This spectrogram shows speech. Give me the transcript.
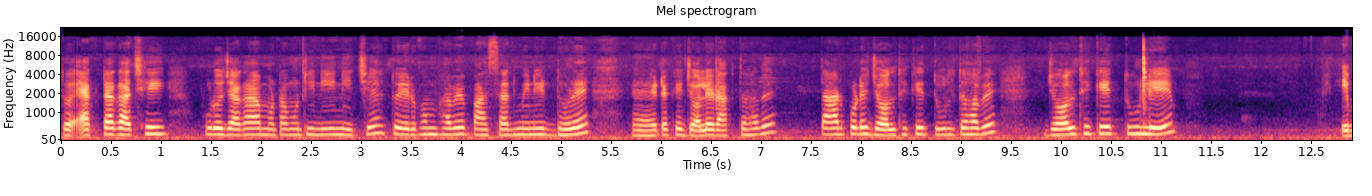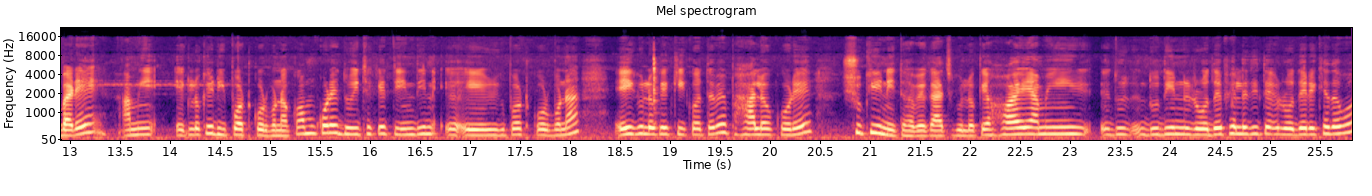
তো একটা গাছেই পুরো জায়গা মোটামুটি নিয়ে নিচ্ছে। তো এরকমভাবে পাঁচ সাত মিনিট ধরে এটাকে জলে রাখতে হবে। তারপরে জল থেকে তুলতে হবে। জল থেকে তুলে এবারে আমি এগুলোকে রিপোর্ট করব না। কম করে দুই থেকে তিন দিন রিপোর্ট করব না। এইগুলোকে কি করতে হবে? ভালো করে শুকিয়ে নিতে হবে গাছগুলোকে। হয় আমি দুদিন রোদে ফেলে দিতে, রোদে রেখে দেবো,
